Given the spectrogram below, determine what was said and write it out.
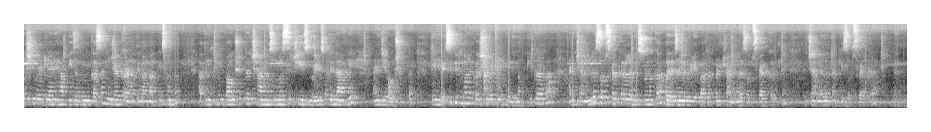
कशी वाटली आणि हा पिझ्झा तुम्ही कसा एन्जॉय करणार ते मला नक्की सांगा. आता इथे तुम्ही पाहू शकता छान असं मस्त चीज मेल्ट झालेला आहे. आणि जे पाहू शकता तर ही रेसिपी तुम्हाला कशी वाटली हे नक्की कळवा. आणि चॅनलला सबस्क्राईब करायला विसरू नका. बरेच जण व्हिडिओ पाहतात पण चॅनलला सबस्क्राईब करत नाही. तर चॅनलला नक्की सबस्क्राईब करा. धन्यवाद.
